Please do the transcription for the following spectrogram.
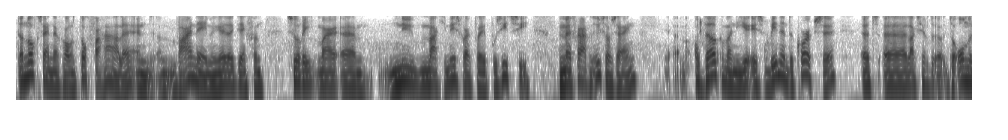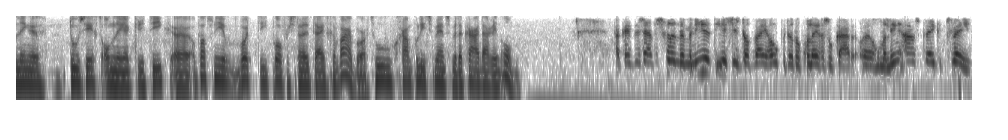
dan nog zijn er gewoon toch verhalen en waarnemingen... dat ik denk van, sorry, maar nu maak je misbruik van je positie. En mijn vraag aan u zou zijn... op welke manier is binnen de korpsen het, uh, laat ik zeggen, de, de onderlinge toezicht, onderlinge kritiek... Uh, op wat manier wordt die professionaliteit gewaarborgd? Hoe gaan politiemensen met elkaar daarin om? Nou, kijk, er zijn verschillende manieren. Het eerste is dat wij hopen dat ook collega's elkaar uh, onderling aanspreken. Twee,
